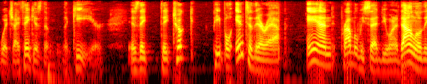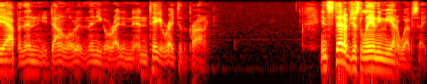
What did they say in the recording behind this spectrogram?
which I think is the, the key here, is they, they took people into their app and probably said, Do you want to download the app? And then you download it and then you go right in and take it right to the product. Instead of just landing me at a website.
